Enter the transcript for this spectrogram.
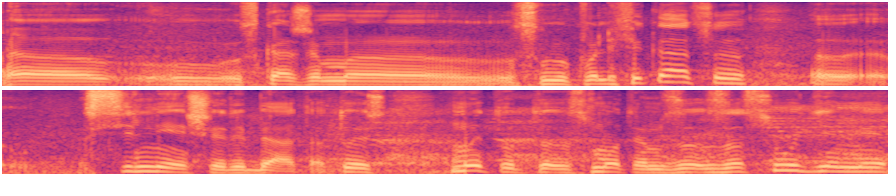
э, скажем, э, свою квалификацию э, сильнейшие ребята. То есть мы тут э, смотрим за, за судьями,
